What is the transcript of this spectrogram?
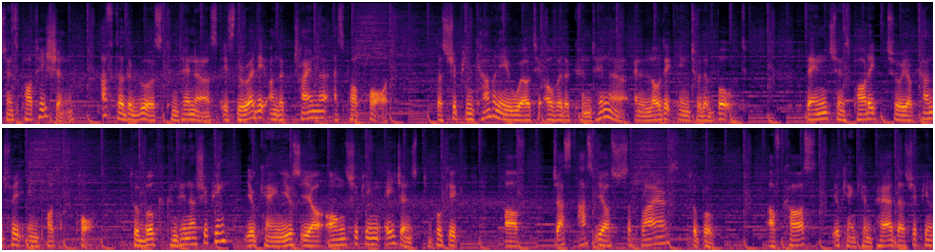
Transportation. After the goods containers is ready on the China export port, the shipping company will take over the container and load it into the boat, then transport it to your country import port. To book container shipping, you can use your own shipping agent to book it or just ask your suppliers to book. Of course, you can compare the shipping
